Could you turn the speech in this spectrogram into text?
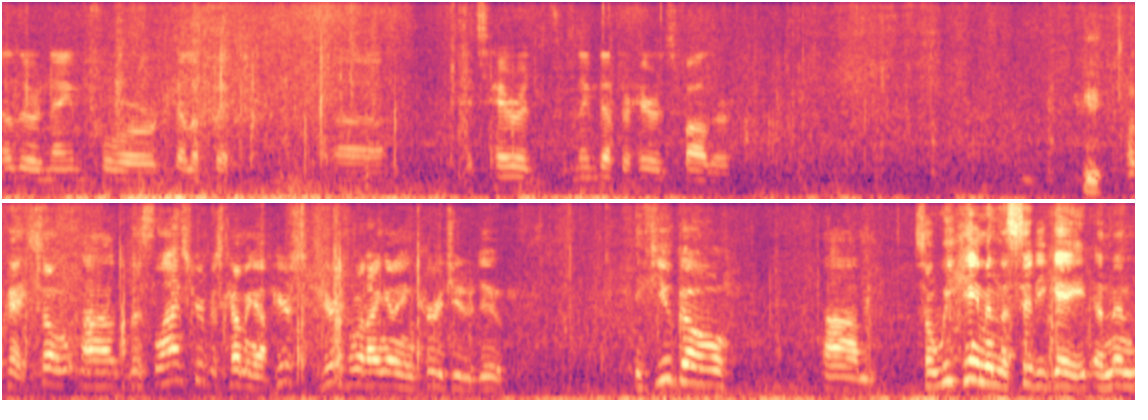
other name for Tel Uh, it's Herod. It's named after Herod's father. Okay, so uh, this last group is coming up. Here's here's what I'm going to encourage you to do. If you go, um, so we came in the city gate, and then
